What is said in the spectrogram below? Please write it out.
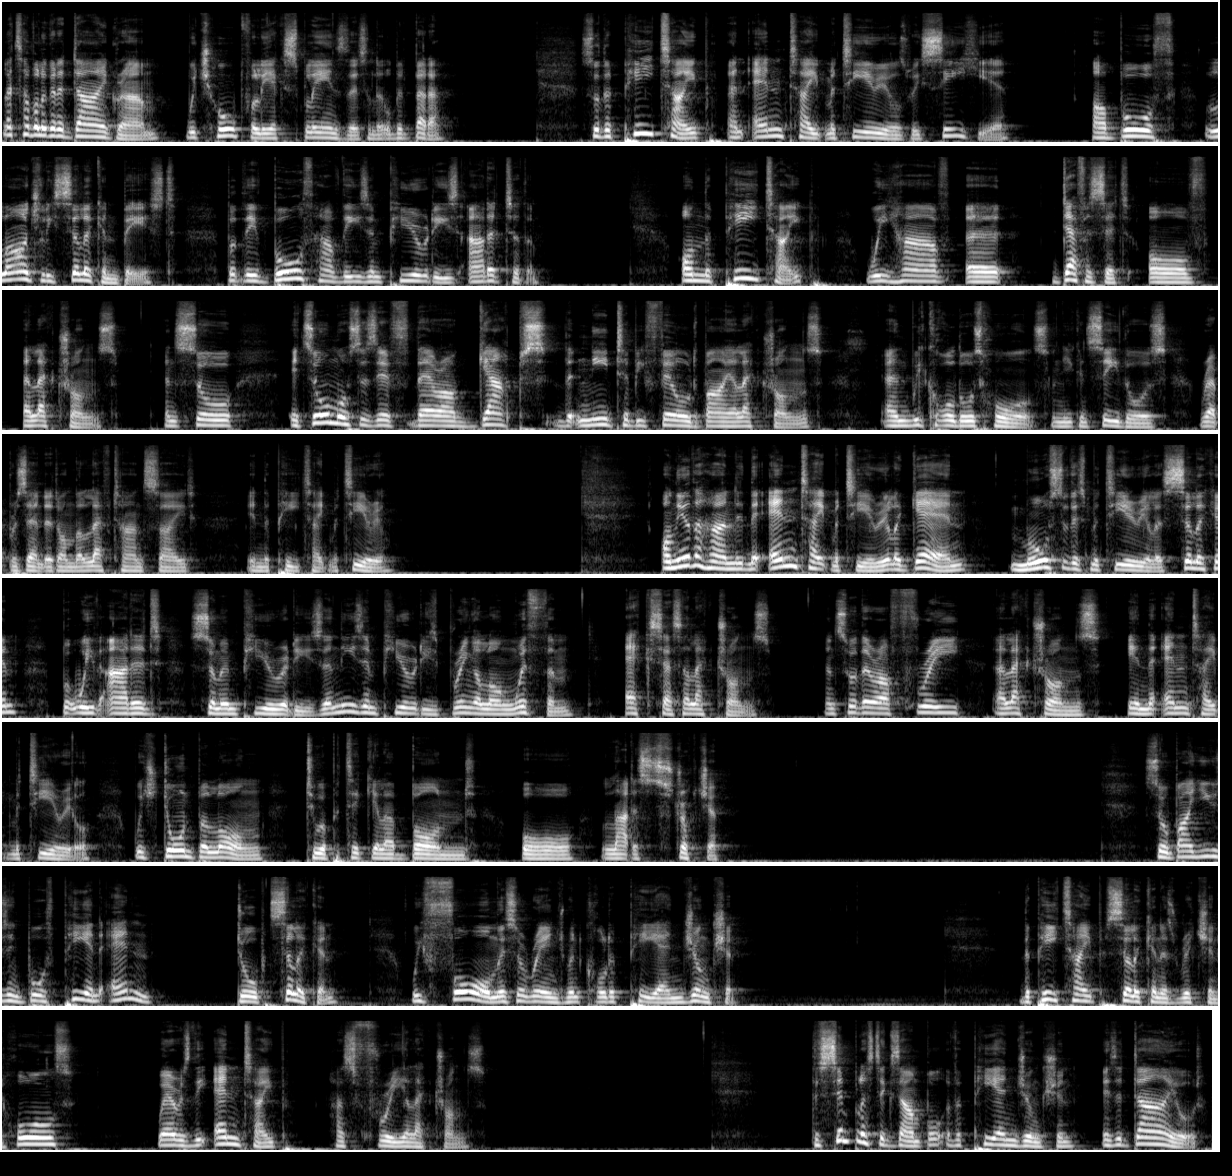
Let's have a look at a diagram which hopefully explains this a little bit better. So the p-type and n-type materials we see here are both largely silicon based, but they both have these impurities added to them. On the p-type, we have a deficit of electrons. And so it's almost as if there are gaps that need to be filled by electrons, and we call those holes. And you can see those represented on the left-hand side in the p-type material. On the other hand, in the n-type material, again, most of this material is silicon, but we've added some impurities, and these impurities bring along with them excess electrons. And so there are free electrons in the n-type material which don't belong to a particular bond or lattice structure. So by using both P and N doped silicon, we form this arrangement called a PN junction. The P-type silicon is rich in holes, whereas the N-type has free electrons. The simplest example of a PN junction is a diode,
